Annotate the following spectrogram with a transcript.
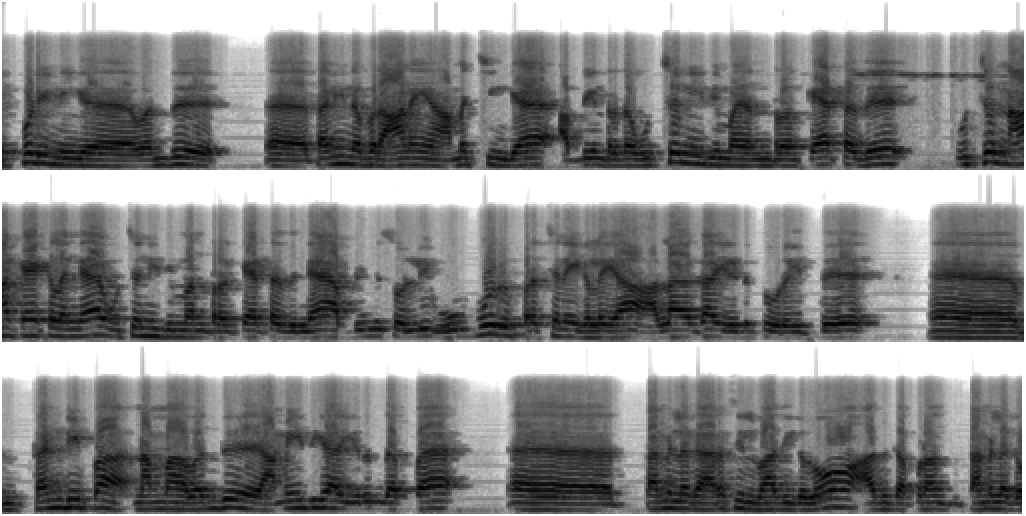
எப்படி நீங்க வந்து தனிநபர் ஆணையம் அமைச்சிங்க? அப்படின்றத உச்ச நீதிமன்றம் கேட்டது. உச்ச நான் கேட்கலங்க உச்ச நீதிமன்றம் கேட்டதுங்க அப்படின்னு சொல்லி ஒவ்வொரு பிரச்சனைகளையா அழகா எடுத்து உரைத்து கண்டிப்பா நம்ம வந்து அமைதியா இருந்தப்ப தமிழக அரசியல்வாதிகளும் அதுக்கப்புறம் தமிழக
